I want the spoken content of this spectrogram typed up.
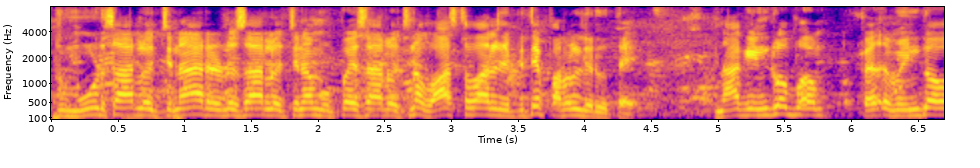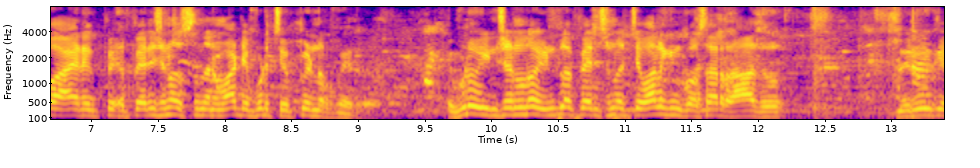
నువ్వు మూడు సార్లు వచ్చినా రెండు సార్లు వచ్చినా ముప్పై సార్లు వచ్చినా వాస్తవాలు చెప్పితే పనులు జరుగుతాయి నాకు ఇంట్లో ఇంట్లో ఆయనకు పె- పెన్షన్ వస్తుందన్నమాట ఇప్పుడు చెప్పిండరు మీరు. ఇప్పుడు ఇన్షన్లో ఇంట్లో పెన్షన్ వచ్చే వాళ్ళకి ఇంకోసారి రాదు. మీరు నువ్వు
